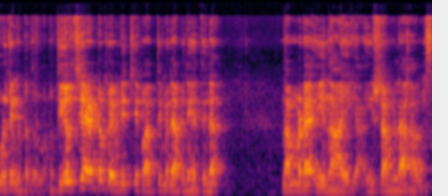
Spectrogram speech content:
ഊർജം കിട്ടത്തുള്ളൂ. അപ്പോൾ തീർച്ചയായിട്ടും ഫെമിനിറ്റി ഫാത്തിമയുടെ അഭിനയത്തിന് നമ്മുടെ ഈ നായിക ഈ ഷംല ഹംസ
